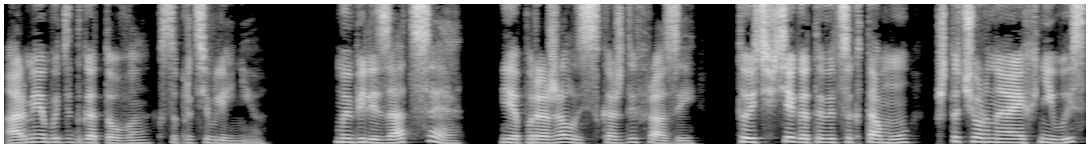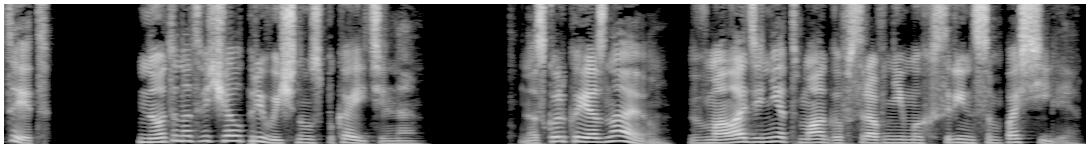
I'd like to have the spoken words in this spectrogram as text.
Армия будет готова к сопротивлению. Мобилизация? Я поражалась с каждой фразой. То есть все готовятся к тому, что черный Айх не выстоит? Нотон отвечал привычно успокоительно. Насколько я знаю, в Маладе нет магов, сравнимых с Ринсом по силе.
